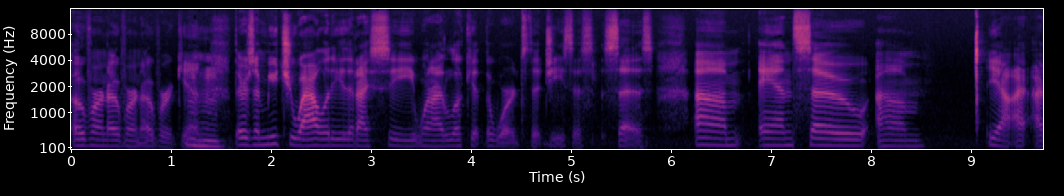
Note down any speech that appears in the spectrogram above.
over and over and over again. There's a mutuality that I see when I look at the words that Jesus says, um, and so um, yeah, I, I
